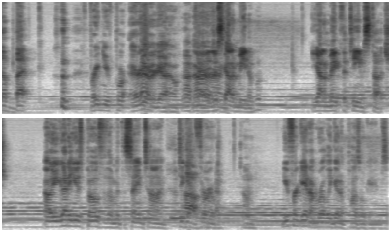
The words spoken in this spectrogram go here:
Quebec. Bring your part. There, there we go. go. Okay, you just gotta meet them. You gotta make the teams touch Oh, you gotta use both of them at the same time to get Oh, through. okay. Um, You forget I'm really good at puzzle games.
